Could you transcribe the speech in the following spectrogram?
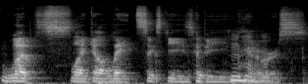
what's like a late 60s hippie universe.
